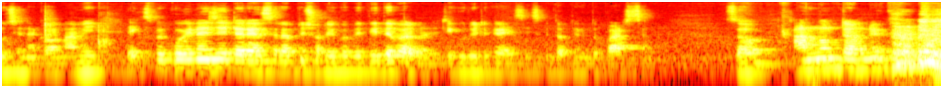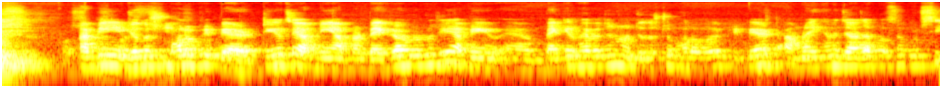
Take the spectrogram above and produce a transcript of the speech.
বুঝি না। কারণ আমি এক্সপেক্ট করি না যে এটার অ্যান্সার আপনি সঠিকভাবে দিতে পারবেন। টিকুরিটি ক্রাইসিস কিন্তু আপনি কিন্তু পারছেন। সো আননোনটা আপনি আপনি যথেষ্ট ভালো প্রিপেয়ার ঠিক আছে? আপনি আপনার ব্যাকগ্রাউন্ড অনুযায়ী আপনি ব্যাংকের ভাইবার জন্য যথেষ্ট ভালোভাবে প্রিপেয়ার্ড আমরা এখানে যা যা প্রশ্ন করছি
